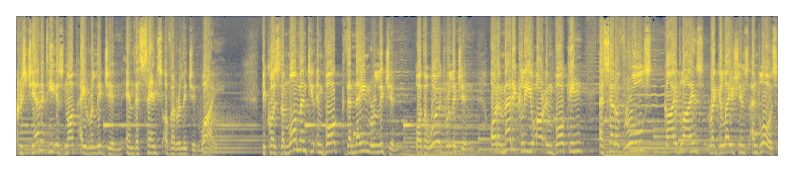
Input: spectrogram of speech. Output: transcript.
Christianity is not a religion in the sense of a religion. Why? Because the moment you invoke the name religion or the word religion, automatically you are invoking a set of rules, guidelines, regulations, and laws.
